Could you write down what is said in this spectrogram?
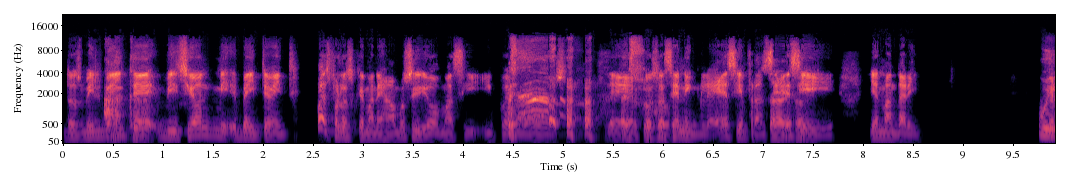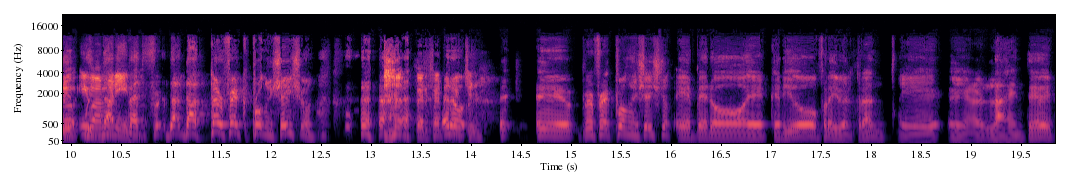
2020, ah, visión 2020. Pues para los que manejamos idiomas y, podemos leer cosas en inglés y en francés y, y en mandarín. Pero Iván Marín. That, perfect pronunciation. perfect pero, eh, eh, perfect pronunciation. Eh, pero, querido Freddy Beltrán, la gente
